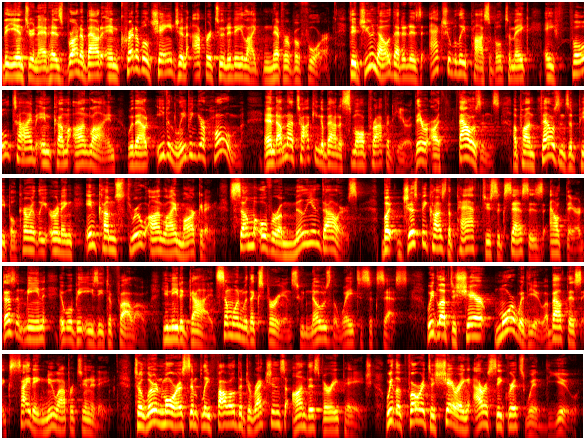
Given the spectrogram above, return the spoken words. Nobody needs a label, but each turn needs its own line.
The internet has brought about incredible change and opportunity like never before. Did you know that it is actually possible to make a full time income online without even leaving your home? And I'm not talking about a small profit here. There are thousands upon thousands of people currently earning incomes through online marketing, some over a million dollars. But just because the path to success is out there doesn't mean it will be easy to follow. You need a guide, someone with experience who knows the way to success. We'd love to share more with you about this exciting new opportunity. To learn more, simply follow the directions on this very page. We look forward to sharing our secrets with you.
